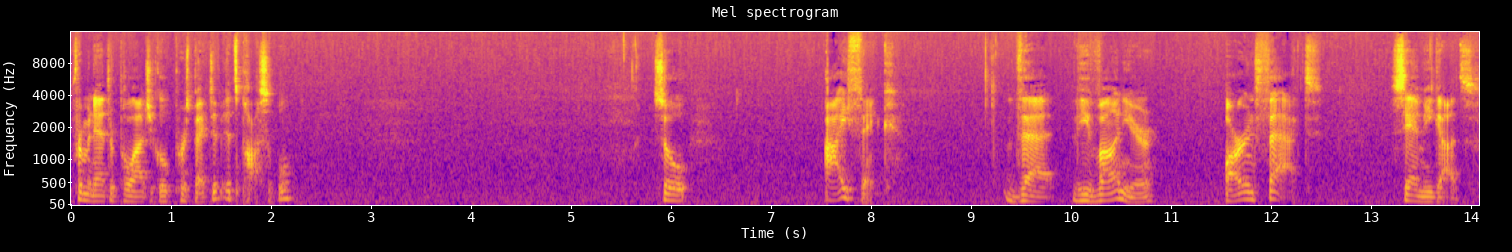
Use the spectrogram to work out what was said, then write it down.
From an anthropological perspective, it's possible. So I think that the Vanir are in fact Sami gods.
